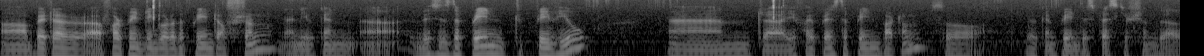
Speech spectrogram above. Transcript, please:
uh, better uh, for printing go to the print option and you can uh, this is the print preview and uh, if I press the print button so you can print this prescription the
